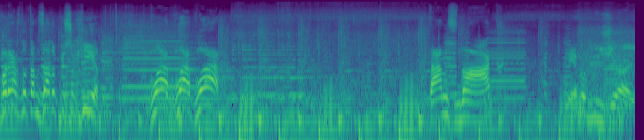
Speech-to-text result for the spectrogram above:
Бережно там ззаду пішохід. Влад, Влад, Влад! Там знак. Об'їжджаю.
